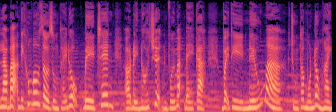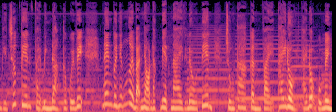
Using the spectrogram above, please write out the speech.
là bạn thì không bao giờ dùng thái độ bề trên ờ, để nói chuyện với bạn bè cả. Vậy thì nếu mà chúng ta muốn đồng hành thì trước tiên phải bình đẳng thưa quý vị. Nên với những người bạn nhỏ đặc biệt này thì đầu tiên chúng ta cần phải thay đổi thái độ của mình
